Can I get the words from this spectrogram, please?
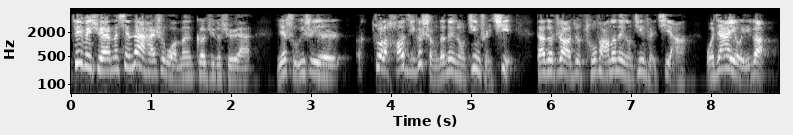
这位学员呢，现在还是我们格局的学员，也属于是做了好几个省的那种净水器，大家都知道，就厨房的那种净水器啊，我家有一个。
